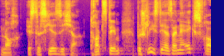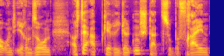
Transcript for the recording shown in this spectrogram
Noch ist es hier sicher. Trotzdem beschließt er, seine Ex-Frau und ihren Sohn aus der abgeriegelten Stadt zu befreien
